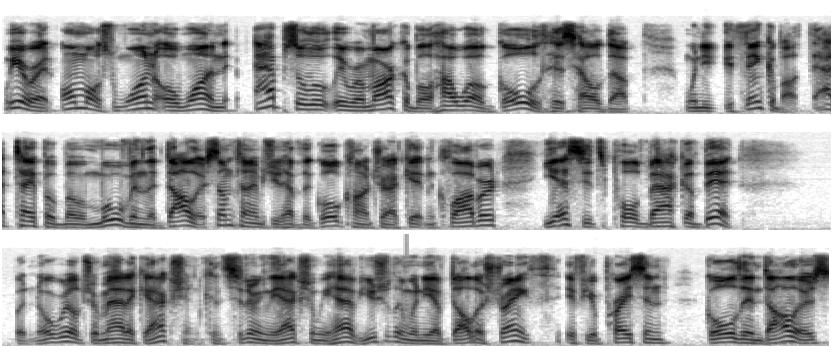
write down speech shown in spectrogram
We are at almost 101. Absolutely remarkable how well gold has held up. When you think about that type of a move in the dollar, sometimes you'd have the gold contract getting clobbered. Yes, it's pulled back a bit, but no real dramatic action considering the action we have. Usually, when you have dollar strength, if you're pricing gold in dollars,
